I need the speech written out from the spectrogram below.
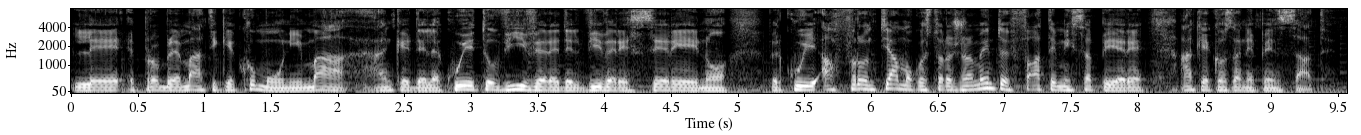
le problematiche comuni, ma anche del quieto vivere, del vivere sereno. Per cui affrontiamo questo ragionamento e fatemi sapere anche cosa ne pensate.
